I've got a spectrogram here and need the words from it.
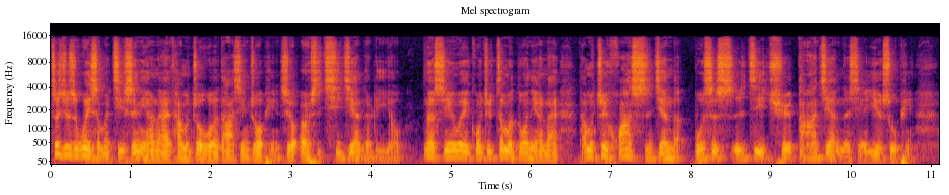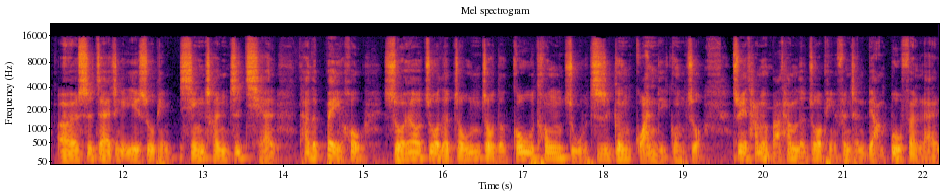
这就是为什么几十年来他们做过的大型作品只有二十七件的理由。那是因为过去这么多年来，他们最花时间的不是实际去搭建那些艺术品。而是在这个艺术品形成之前，它的背后所要做的种种的沟通、组织跟管理工作，所以他们把他们的作品分成两部分来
